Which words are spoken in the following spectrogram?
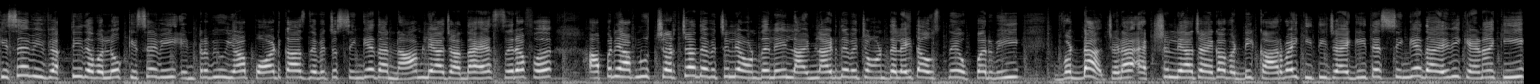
ਕਿਸੇ ਵੀ ਵਿਅਕਤੀ ਦੇ ਵੱਲੋਂ ਕਿਸੇ ਵੀ ਇੰਟਰਵਿਊ ਜਾਂ ਪੋਡਕਾਸਟ ਦੇ ਵਿੱਚ ਸਿੰਘੇ ਦਾ ਨਾਮ ਲਿਆ ਜਾਂਦਾ ਹੈ, ਸਿਰਫ ਆਪਣੇ ਆਪ ਨੂੰ ਚਰਚਾ ਦੇ ਵਿੱਚ ਲਿਆਉਣ ਦੇ ਲਈ, ਲਾਈਮਲਾਈਟ ਦੇ ਵਿੱਚ ਆਉਣ ਦੇ ਲਈ ਤਾਂ ਉਸ ਦੇ ਉੱਪਰ ਵੀ ਵੱਡਾ ਜਿਹੜਾ ਐਕਸ਼ਨ ਲਿਆ ਜਾਏਗਾ, ਵੱਡੀ ਕਾਰਵਾਈ ਕੀਤੀ ਜਾਏਗੀ ਤੇ ਸਿੰਘੇ ਦਾ ਇਹ ਵੀ ਕਹਿਣਾ ਕਿ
